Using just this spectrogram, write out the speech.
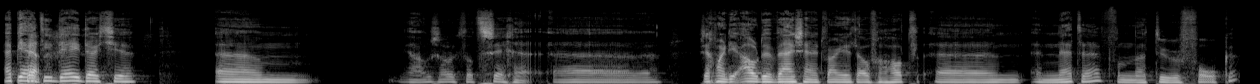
Heb jij ja. het idee dat je, um, ja, hoe zal ik dat zeggen? Uh, zeg maar die oude wijsheid waar je het over had, uh, net, hè, van natuurvolken.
